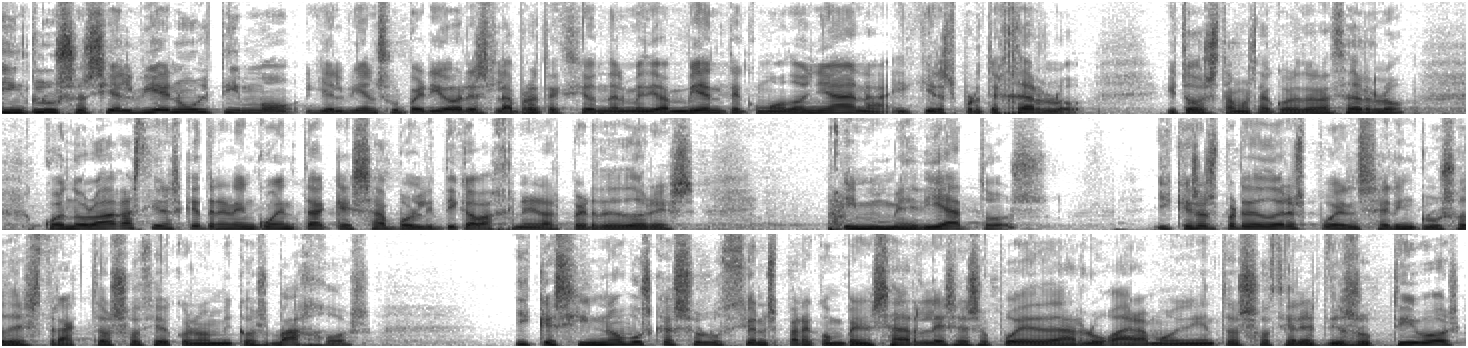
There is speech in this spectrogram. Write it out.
Incluso si el bien último y el bien superior es la protección del medio ambiente, como doña Ana, y quieres protegerlo, y todos estamos de acuerdo en hacerlo, cuando lo hagas tienes que tener en cuenta que esa política va a generar perdedores inmediatos y que esos perdedores pueden ser incluso de extractos socioeconómicos bajos, y que si no buscas soluciones para compensarles, eso puede dar lugar a movimientos sociales disruptivos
